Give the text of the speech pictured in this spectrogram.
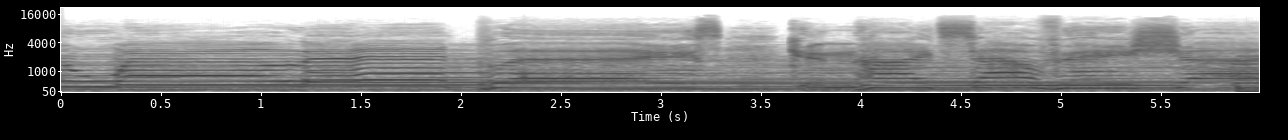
a well-lit place can hide salvation.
